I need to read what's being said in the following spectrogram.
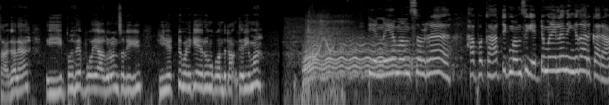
சகல இப்பவே போய் ஆகணும்னு சொல்லி எட்டு மணிக்கே ரூமுக்கு வந்துட்டான். தெரியுமா? சொல்ற? அப்ப கார்த்திக் மாம்சம் எட்டு மணில நீங்க தான் இருக்காரா?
